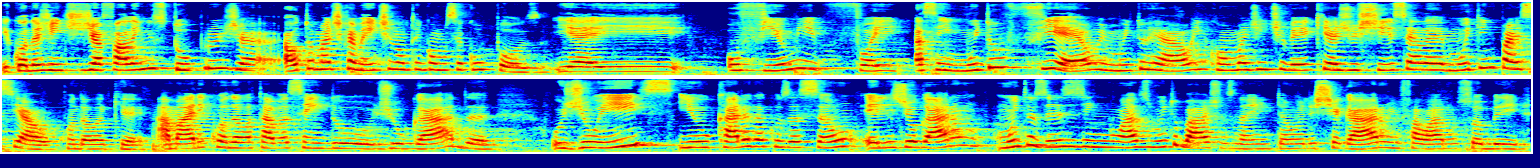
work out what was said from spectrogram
E quando a gente já fala em estupro, já automaticamente não tem como ser culposo. E aí o filme foi assim muito fiel e muito real em como a gente vê que a justiça ela é muito imparcial quando ela quer. A Mari quando ela estava sendo julgada, o juiz e o cara da acusação, eles jogaram muitas vezes em lados muito baixos, né? Então eles chegaram e falaram sobre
